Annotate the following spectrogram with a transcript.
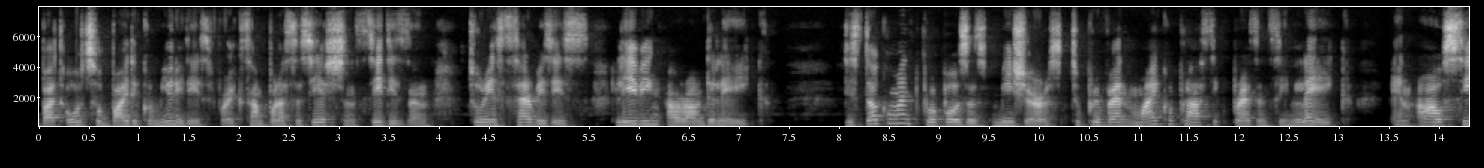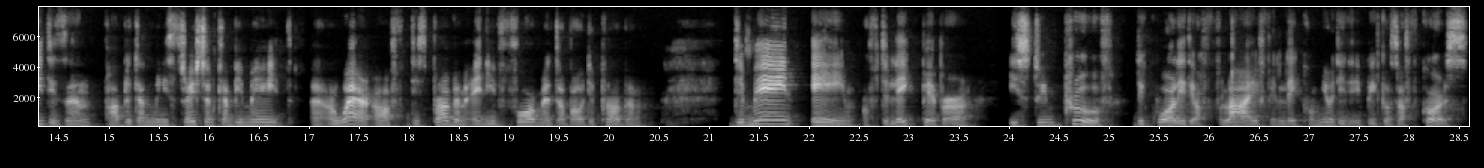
but also by the communities, for example, associations, citizens, tourism services living around the lake. This document proposes measures to prevent microplastic presence in lake and how citizen public administration can be made uh, aware of this problem and informed about the problem. The main aim of the lake paper is to improve the quality of life in lake community because of course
